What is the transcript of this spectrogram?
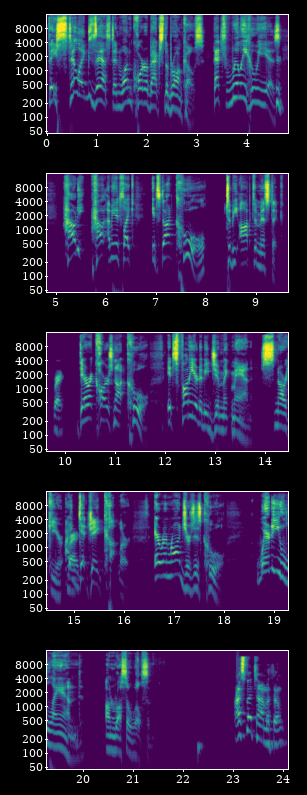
they still exist, and one quarterback's the Broncos. That's really who he is. Hmm. how do you, how? I mean, it's like it's not cool to be optimistic. Right. Derek Carr's not cool. It's funnier to be Jim McMahon, snarkier. I right. get Jay Cutler. Aaron Rodgers is cool. Where do you land on Russell Wilson? I spent time with him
